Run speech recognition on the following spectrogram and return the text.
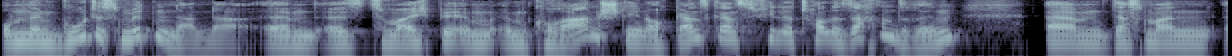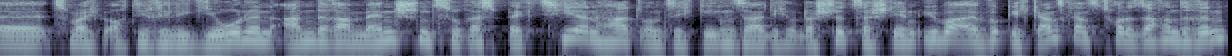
um ein gutes Miteinander. Ähm, also zum Beispiel im, im Koran stehen auch ganz, ganz viele tolle Sachen drin, ähm, dass man äh, zum Beispiel auch die Religionen anderer Menschen zu respektieren hat und sich gegenseitig unterstützt. Da stehen überall wirklich ganz, ganz tolle Sachen drin.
